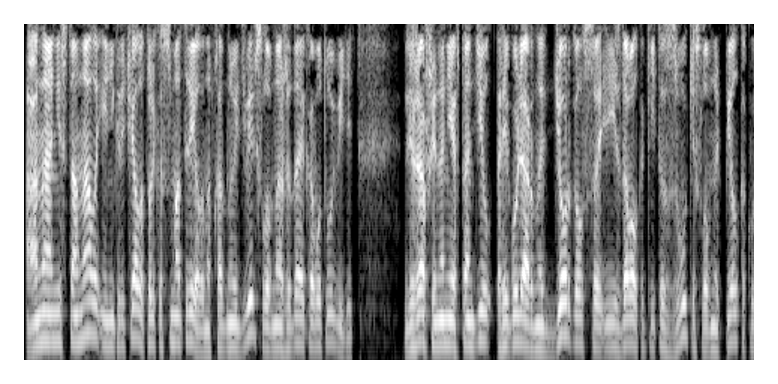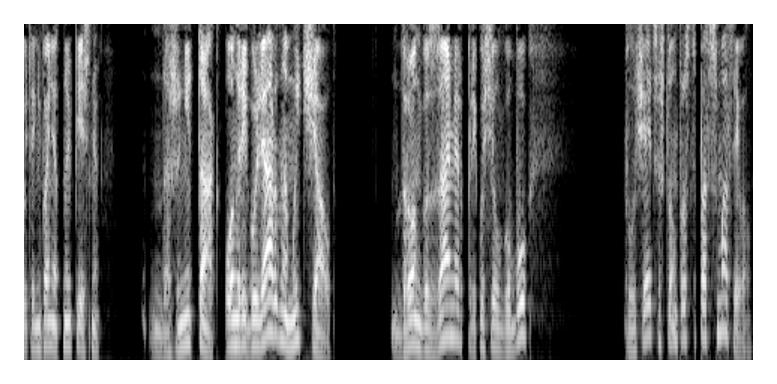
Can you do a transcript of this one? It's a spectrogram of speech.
она не стонала и не кричала, только смотрела на входную дверь, словно ожидая кого-то увидеть. Лежавший на ней автандил регулярно дергался и издавал какие-то звуки, словно пел какую-то непонятную песню. Даже не так. Он регулярно мычал. Дронгу замер, прикусил губу. Получается, что он просто подсматривал.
